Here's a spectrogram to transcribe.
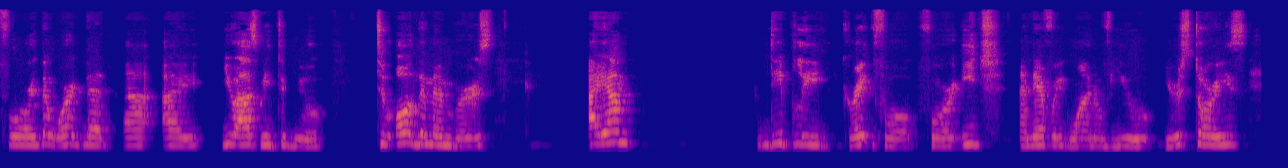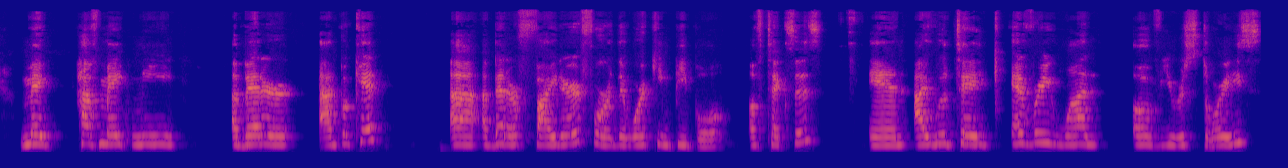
for the work that uh, i you asked me to do to all the members i am deeply grateful for each and every one of you your stories make have made me a better advocate uh, a better fighter for the working people of Texas. And I will take every one of your stories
